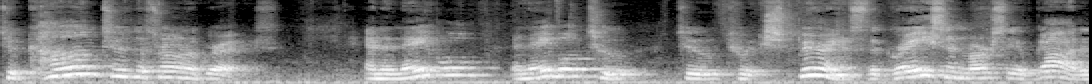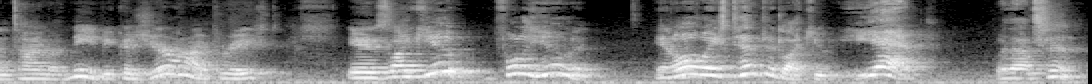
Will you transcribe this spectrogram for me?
to come to the throne of grace and enable, enable to, to, to experience the grace and mercy of God in time of need because your high priest is like you, fully human, and always tempted like you, yet without sin.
